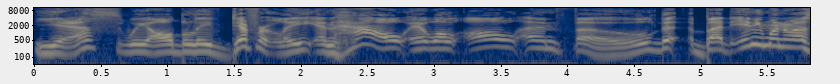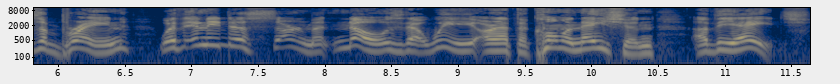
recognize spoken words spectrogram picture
Yes, we all believe differently in how it will all unfold, but anyone who has a brain with any discernment knows that we are at the culmination of the age.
